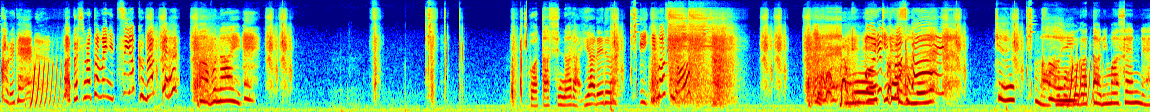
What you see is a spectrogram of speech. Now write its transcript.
これで私のために強くなって。危ない私ならやれる。行きますよ。平気ですね。けんもふもふが足りませんね。多分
